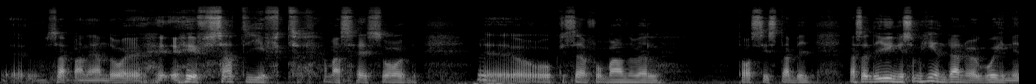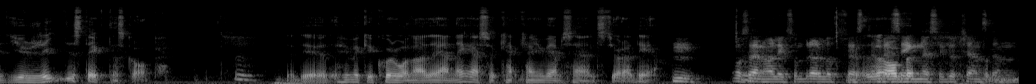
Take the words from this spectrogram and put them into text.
Eh, Så att man ändå är hy- hyfsat gift, om man säger så. Eh, Och sen får man väl ta sista bit. Alltså det är ju inget som hindrar nu att gå in i ett juridiskt äktenskap. Det, hur mycket corona det än är så kan, kan ju vem som helst göra det. Mm. Och sen har liksom bröllopsfesten, Ja, välsignelse, gudstjänsten.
